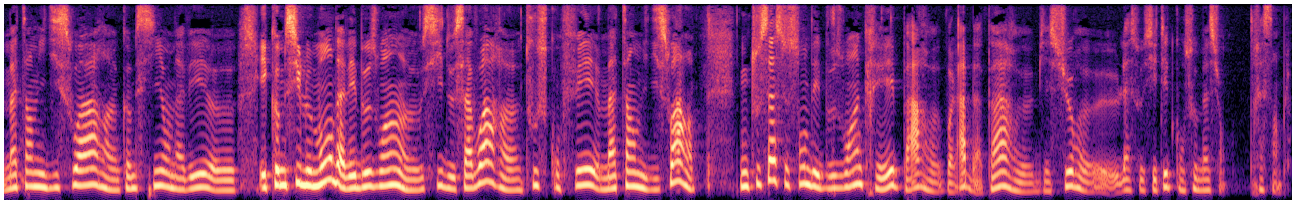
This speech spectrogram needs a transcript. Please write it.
matin, midi, soir, comme si on avait et comme si le monde avait besoin euh, aussi de savoir euh, tout ce qu'on fait matin, midi, soir. Donc tout ça, ce sont des besoins créés par, euh, voilà, bah, par bien sûr la société de consommation. Très simple.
